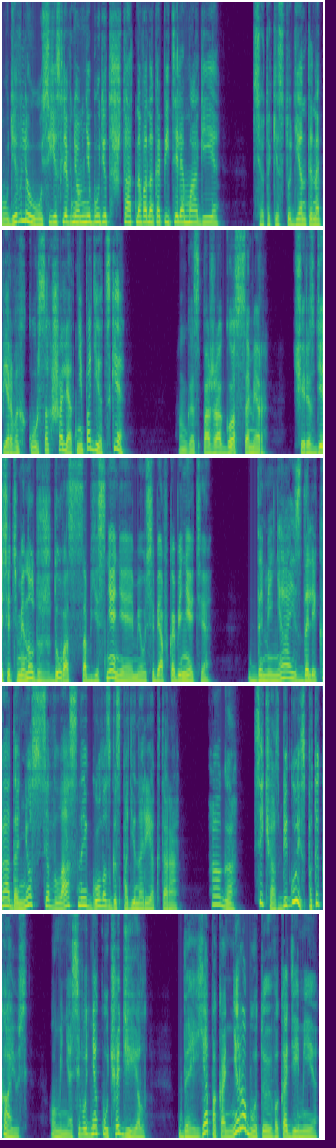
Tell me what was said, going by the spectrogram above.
Удивлюсь, если в нем не будет штатного накопителя магии. Все-таки студенты на первых курсах шалят не по-детски. «Госпожа Госсамер, через десять минут жду вас с объяснениями у себя в кабинете». До меня издалека донесся властный голос господина ректора. «Ага, сейчас бегу и спотыкаюсь. У меня сегодня куча дел. Да и я пока не работаю в академии.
